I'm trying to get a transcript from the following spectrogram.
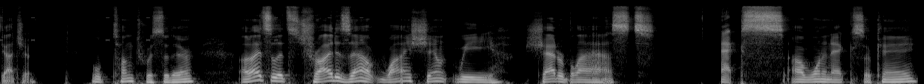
gotcha. Little tongue twister there. Alright, so let's try this out. Why shan't we Shatter Blast X? I want an X, okay.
